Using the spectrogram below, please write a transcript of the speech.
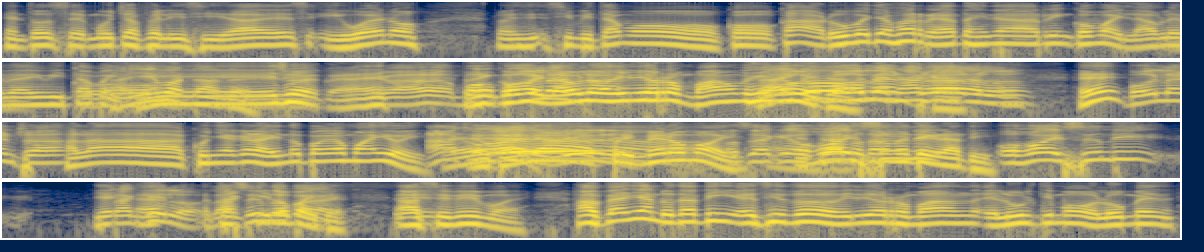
Entonces, muchas felicidades y bueno, los invitamos con Caruba y nada Rincón Bailable de invitar Ahí es importante. Eso es, Y eh. va- Rincón Bailable Odilio Román. ¿Eh? Voy la entrada. A la Cuña Garay no pagamos ahí hoy. Ah, libre. primero hoy. O sea que ojo ahí, totalmente Cindy. gratis. Ojo ahí, Cindy. Ya, Tranquilo, ah, la Cindy tranquilo, paite. Sí. Así mismo es. Apenas Tati, éxito de Odilio Román, el último volumen.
